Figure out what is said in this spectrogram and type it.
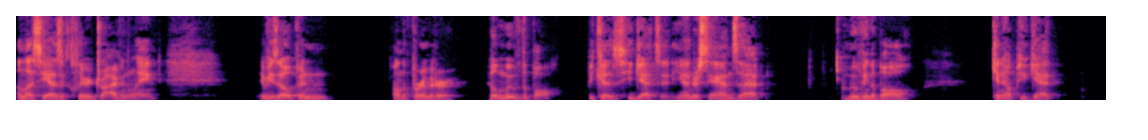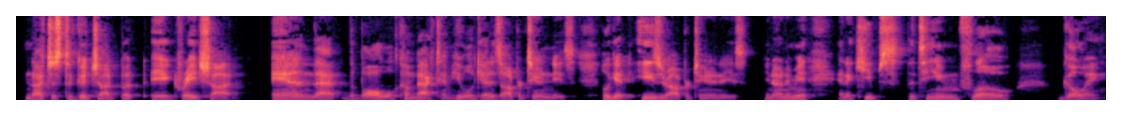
unless he has a clear driving lane. If he's open on the perimeter, he'll move the ball because he gets it. He understands that moving the ball can help you get not just a good shot, but a great shot, and that the ball will come back to him. He will get his opportunities. He'll get easier opportunities. You know what I mean? And it keeps the team flow going.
